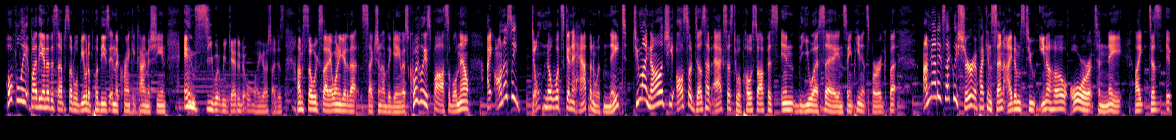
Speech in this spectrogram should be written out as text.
Hopefully, by the end of this episode, we'll be able to put these in the Crank-a-kai machine and see what we get. And oh my gosh, I just, I'm so excited. I want to get to that section of the game as quickly as possible. Now, I honestly don't know what's going to happen with Nate. To my knowledge, he also does have access to a post office in the USA, in St. Peanutsburg, but I'm not exactly sure if I can send items to Inaho or to Nate. Like, does it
